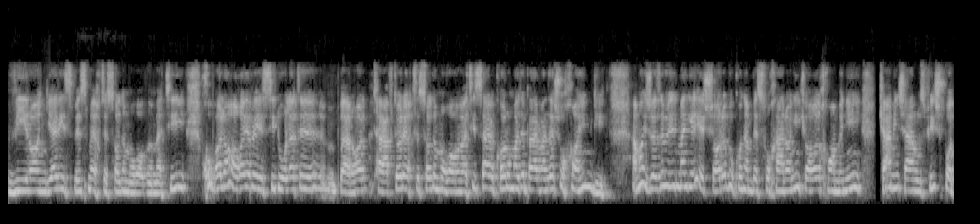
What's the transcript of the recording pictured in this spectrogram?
ویرانگری است به اسم اقتصاد مقاومتی. خب حالا آقای رئیسی دولت به حال طرفدار اقتصاد مقاومتی سر کار اومده پروندهش رو خواهیم دید. اما اجازه بدید من یه اشاره بکنم به سخنرانی که آقای خامنی که همین چند روز پیش با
